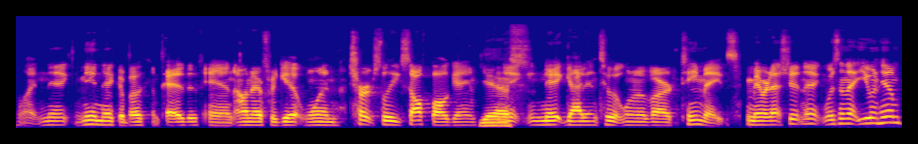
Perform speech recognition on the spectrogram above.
Like Nick, me and Nick are both competitive, and I'll never forget one church league softball game. Yes. Nick, Nick got into it. with One of our teammates. Remember that shit, Nick? Wasn't that you and him?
